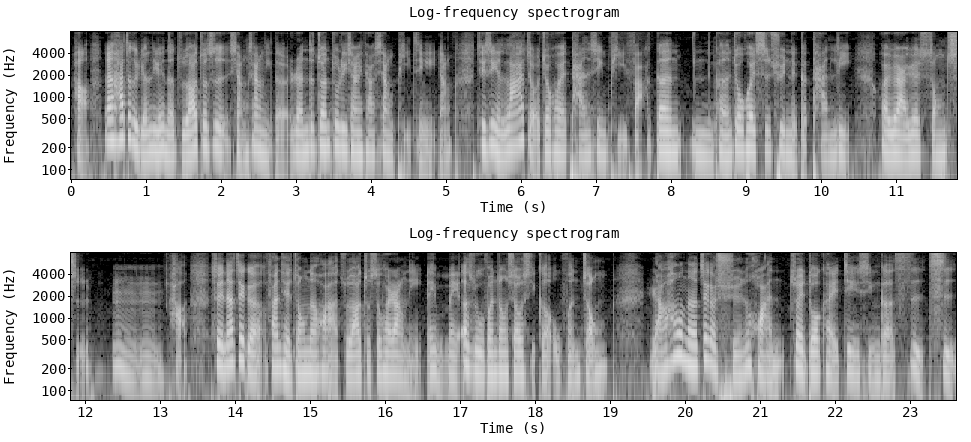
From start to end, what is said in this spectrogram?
好，那它这个原理呢，主要就是想象你的人的专注力像一条橡皮筋一样，其实你拉久了就会弹性疲乏，跟嗯，可能就会失去那个弹力，会越来越松弛。嗯嗯，好，所以那这个番茄钟的话，主要就是会让你诶每二十五分钟休息个五分钟，然后呢，这个循环最多可以进行个四次，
